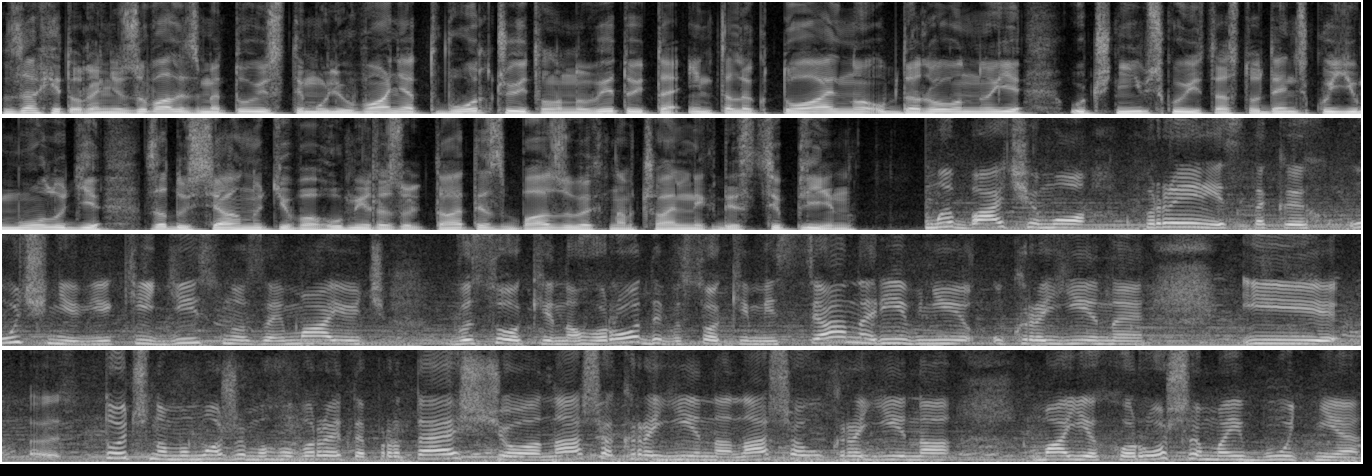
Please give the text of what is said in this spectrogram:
Захід організували з метою стимулювання творчої, талановитої та інтелектуально обдарованої учнівської та студентської молоді за досягнуті вагомі результати з базових навчальних дисциплін. Ми бачимо приріст таких учнів, які дійсно займають високі нагороди, високі місця на рівні України. І е, точно ми можемо говорити про те, що наша країна, наша Україна має хороше майбутнє.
